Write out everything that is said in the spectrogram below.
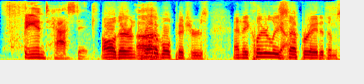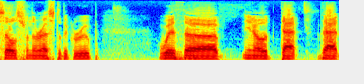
fantastic. oh, they're incredible pitchers, and they clearly Um, yeah. separated themselves from the rest of the group with Mhm. uh, you know that that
